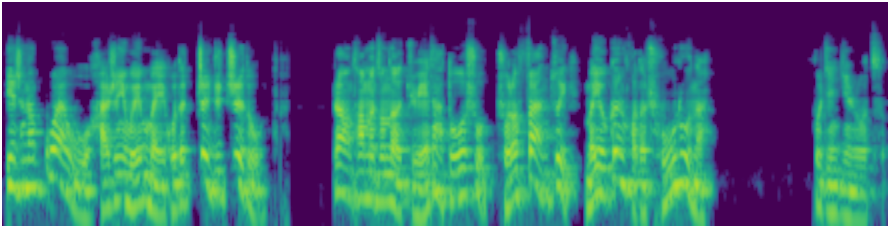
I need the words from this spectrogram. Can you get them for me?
变成了怪物，还是因为美国的政治制度让他们中的绝大多数除了犯罪没有更好的出路呢？不仅仅如此。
